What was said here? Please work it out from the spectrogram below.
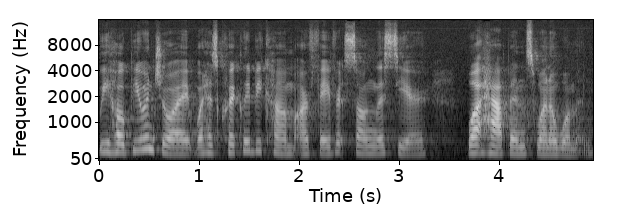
We hope you enjoy what has quickly become our favorite song this year, What Happens When a Woman.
